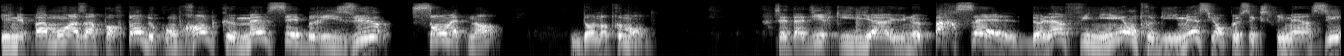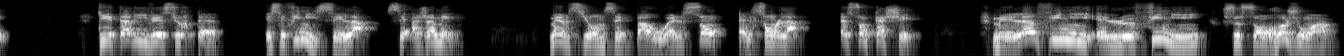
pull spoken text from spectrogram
il n'est pas moins important de comprendre que même ces brisures sont maintenant dans notre monde. C'est-à-dire qu'il y a une parcelle de l'infini, entre guillemets, si on peut s'exprimer ainsi, qui est arrivée sur Terre. Et c'est fini, c'est là, c'est à jamais. Même si on ne sait pas où elles sont, elles sont là, elles sont cachées. Mais l'infini et le fini se sont rejoints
